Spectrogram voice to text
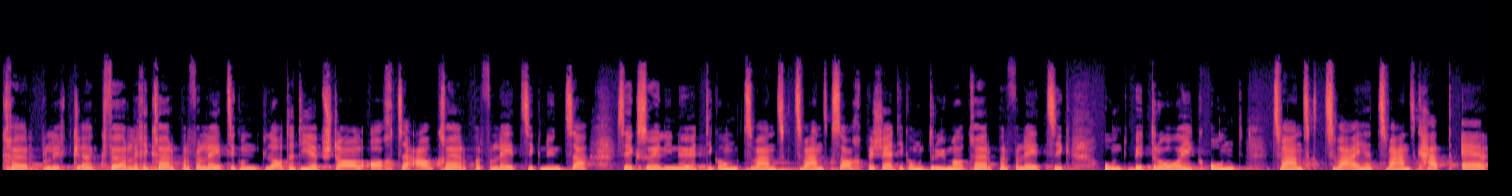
körperlich, äh, gefährliche Körperverletzung und Ladendiebstahl, 18 auch Körperverletzung, 19 sexuelle Nötigung, 2020 Sachbeschädigung, dreimal Körperverletzung und Bedrohung und 2022 hat er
